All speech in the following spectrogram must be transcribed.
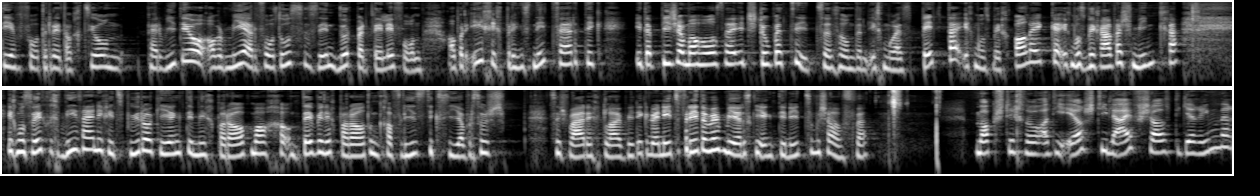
die von der Redaktion per Video, aber wir von draussen sind nur per Telefon. Aber ich, ich bringe es nicht fertig, in der Pyjama-Hose in die Stube zu sitzen, sondern ich muss beten, ich muss mich anlegen, ich muss mich eben schminken. Ich muss wirklich, wie wenn ich ins Büro gehe, mich parat machen und dann bin ich parat und kann fleissig sein. Aber sonst, sonst wäre ich, glaube ich, irgendwie nicht zufrieden mit mir. Es ging nicht zum Arbeiten. Magst du dich noch an die erste Live-Schaltung erinnern,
